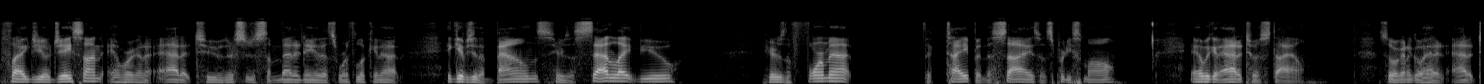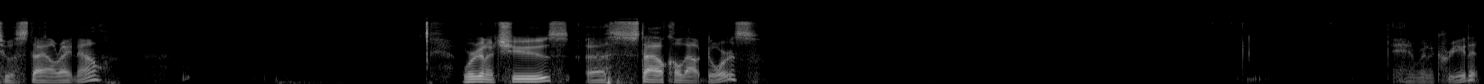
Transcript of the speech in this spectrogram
flag GeoJSON and we're going to add it to, there's just some metadata that's worth looking at. It gives you the bounds. Here's a satellite view. Here's the format, the type and the size. So it's pretty small. And we can add it to a style. So we're going to go ahead and add it to a style right now. We're going to choose a style called outdoors. And we're going to create it.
